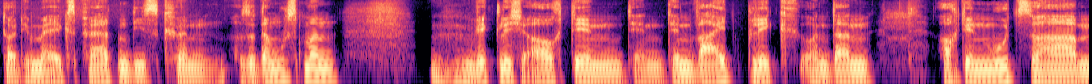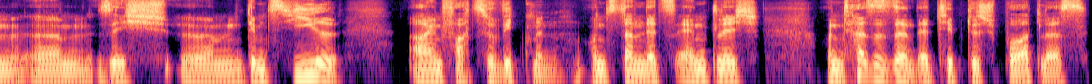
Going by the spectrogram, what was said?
dort immer Experten, die es können. Also da muss man wirklich auch den, den, den Weitblick und dann auch den Mut zu haben, ähm, sich ähm, dem Ziel einfach zu widmen. Und dann letztendlich, und das ist dann der Tipp des Sportlers,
